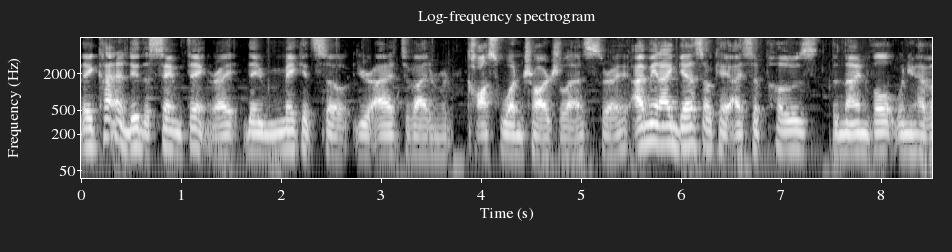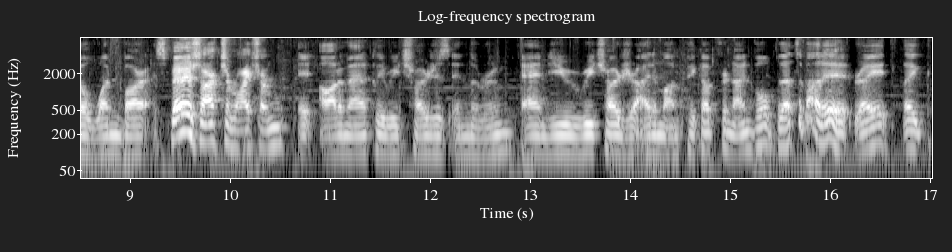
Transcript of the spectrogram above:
They kind of do the same thing, right? They make it so your active item costs one charge less, right? I mean, I guess, okay, I suppose the 9 volt, when you have a 1 bar space active item, it automatically recharges in the room, and you recharge your item on pickup for 9 volt, but that's about it, right? Like,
